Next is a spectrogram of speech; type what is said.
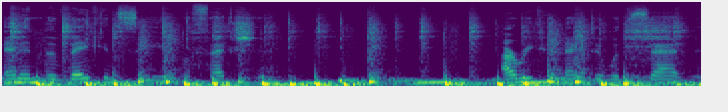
And in the vacancy of affection, I reconnected with sadness.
